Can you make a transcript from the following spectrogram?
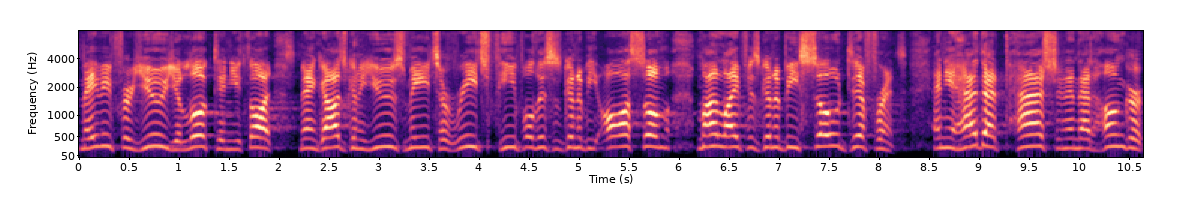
Maybe for you, you looked and you thought, man, God's going to use me to reach people. This is going to be awesome. My life is going to be so different. And you had that passion and that hunger.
